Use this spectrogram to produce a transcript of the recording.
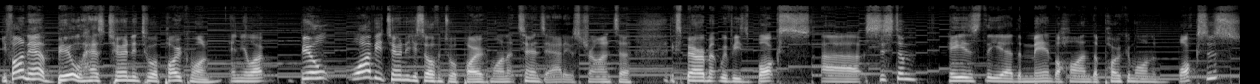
you find out Bill has turned into a Pokemon, and you're like, Bill, why have you turned yourself into a Pokemon? It turns out he was trying to experiment with his box uh, system. He is the uh, the man behind the Pokemon boxes,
